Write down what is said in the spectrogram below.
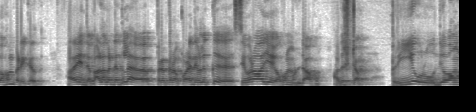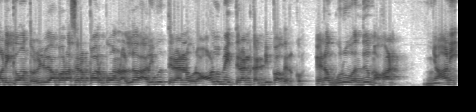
யோகம் கிடைக்கிறது. அதாவது இந்த காலகட்டத்தில் பிறக்கிற குழந்தைகளுக்கு சிவராஜ யோகம் உண்டாகும். அதிர்ஷ்டம். பெரிய ஒரு உத்தியோகம் கிடைக்கும் தொழில் வியாபாரம் சிறப்பாக இருக்கும் நல்ல அறிவுத்திறன் ஒரு ஆளுமை திறன் கண்டிப்பாக இருக்கும். ஏன்னா குரு வந்து மகான் ஞானி.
